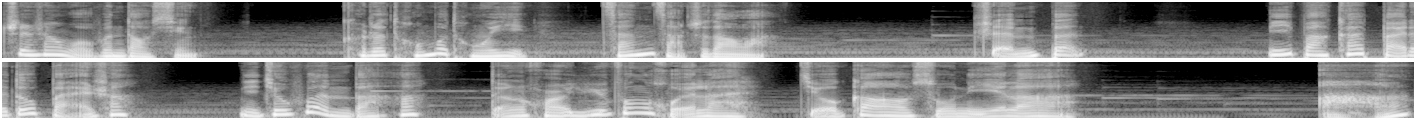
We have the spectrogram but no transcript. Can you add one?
真让我问倒行，可这同不同意，咱咋知道啊？真笨！你把该摆的都摆上，你就问吧啊！等会儿于峰回来就告诉你了。啊？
